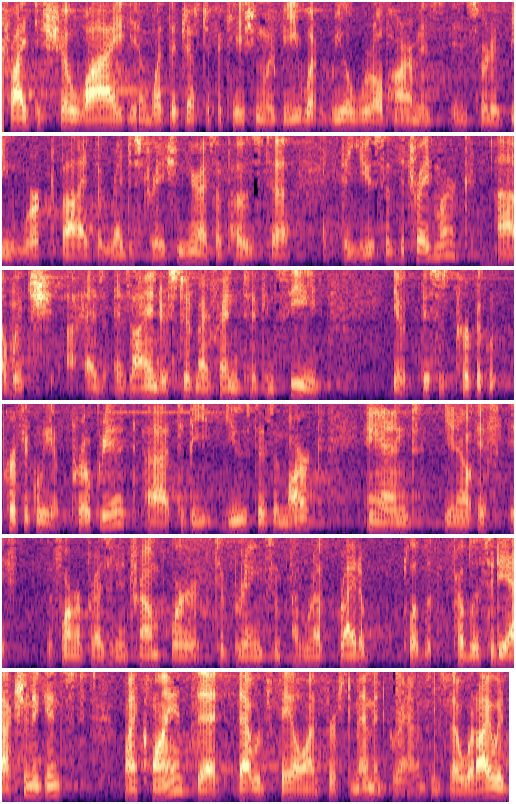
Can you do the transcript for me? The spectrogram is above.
tried to show why, you know, what the justification would be, what real world harm is, is sort of being worked by the registration here as opposed to the use of the trademark, uh, which, as, as I understood my friend to concede, you know, this is perfectly, perfectly appropriate uh, to be used as a mark. And, you know, if, if the former President Trump were to bring some, a right of publicity action against my client, that that would fail on First Amendment grounds. And so what I would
